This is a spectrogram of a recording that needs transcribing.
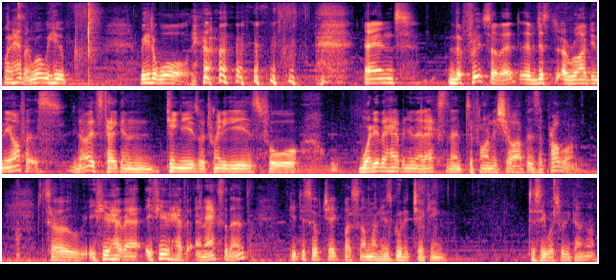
what happened? Well, we hit a, we hit a wall. and the fruits of it have just arrived in the office. You know, it's taken 10 years or 20 years for whatever happened in that accident to finally show up as a problem. So if you have a, if you have an accident, get yourself checked by someone who's good at checking to see what's really going on.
